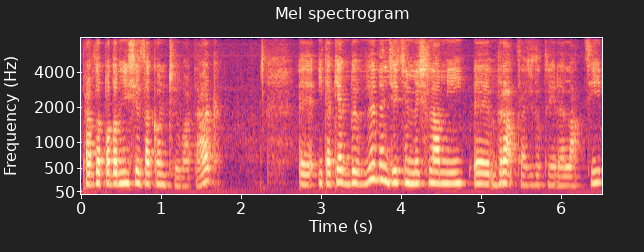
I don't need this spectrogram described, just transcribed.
prawdopodobnie się zakończyła, tak? Y, I tak jakby Wy będziecie myślami y, wracać do tej relacji.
